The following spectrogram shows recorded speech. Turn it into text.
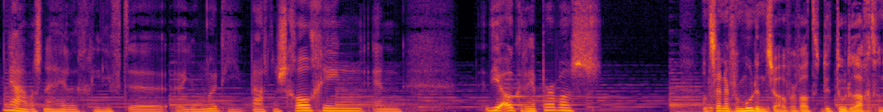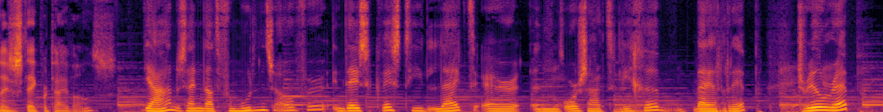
Ja, was een hele geliefde uh, jongen die laat naar school ging en die ook rapper was. Want zijn er vermoedens over wat de toedracht van deze steekpartij was? Ja, er zijn inderdaad vermoedens over. In deze kwestie lijkt er een oorzaak te liggen bij rap, drill rap.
